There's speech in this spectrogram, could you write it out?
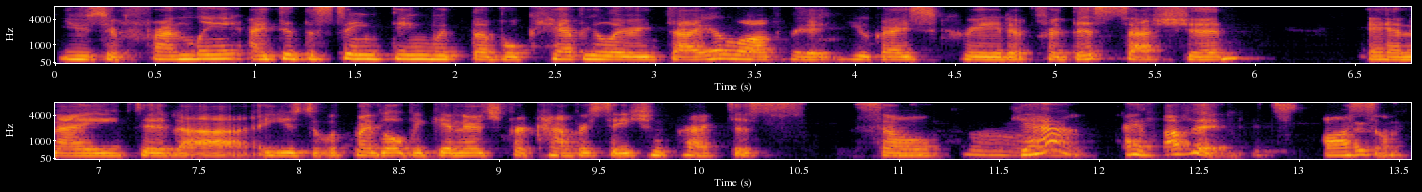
user friendly. I did the same thing with the vocabulary dialogue that you guys created for this session. And I did, uh, I used it with my low beginners for conversation practice. So yeah, I love it. It's awesome. That's awesome.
